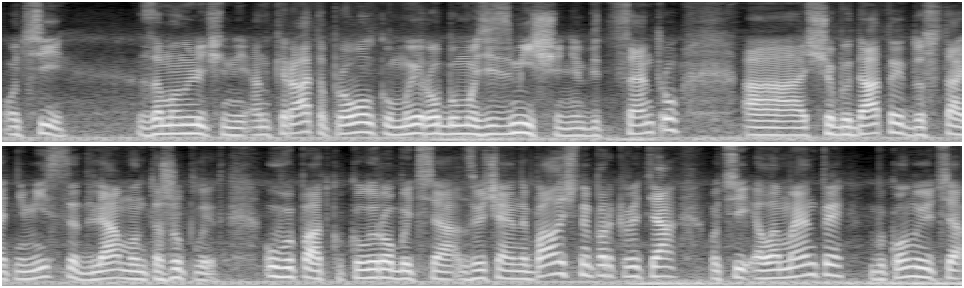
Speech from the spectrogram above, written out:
оці замонолічені анкера та проволоку ми робимо зі зміщенням від центру, щоб дати достатнє місце для монтажу плит. У випадку, коли робиться звичайне балочне перекриття, оці елементи виконуються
